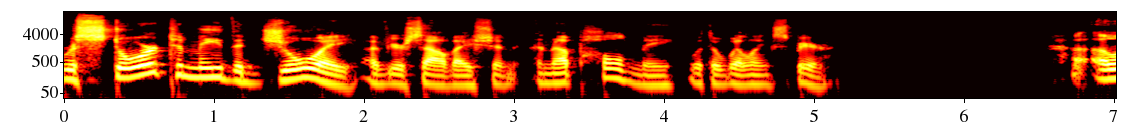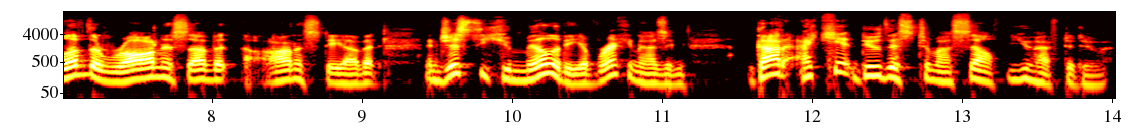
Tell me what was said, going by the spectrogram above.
Restore to me the joy of your salvation, and uphold me with a willing spirit. I love the rawness of it, the honesty of it, and just the humility of recognizing God, I can't do this to myself. You have to do it.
